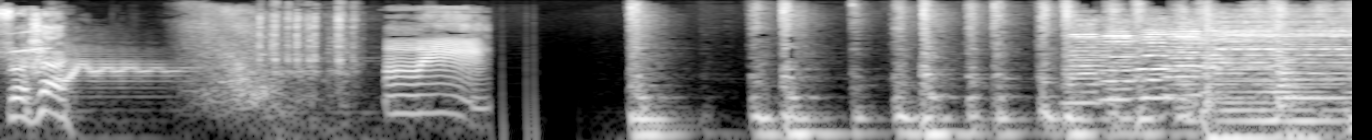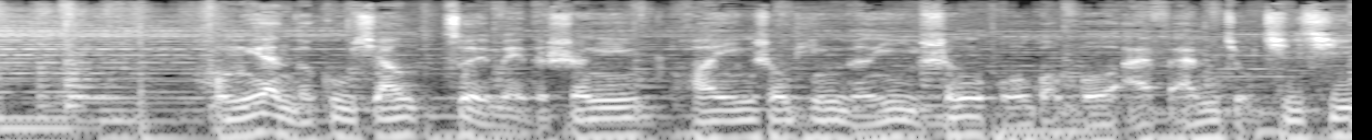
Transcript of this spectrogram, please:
说事儿。鸿雁的故乡，最美的声音，欢迎收听文艺生活广播 FM 九七七。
